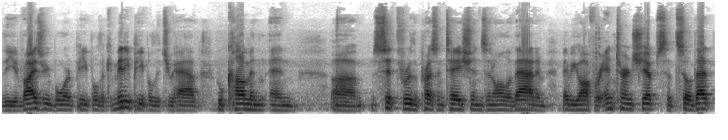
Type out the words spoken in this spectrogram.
the advisory board people the committee people that you have who come and and um, sit through the presentations and all of that and maybe offer internships. And so that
